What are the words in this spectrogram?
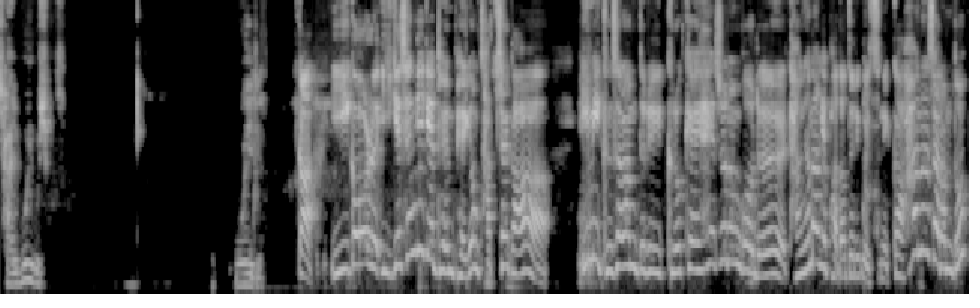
잘 보이고 싶었어. 오히려. 그러니까 이거를 이게 생기게 된 배경 자체가 이미 그 사람들이 그렇게 해주는 거를 당연하게 받아들이고 있으니까 하는 사람도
